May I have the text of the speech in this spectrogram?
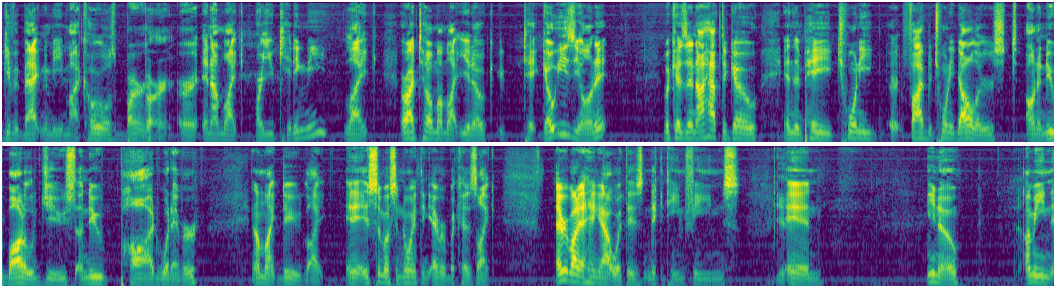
give it back to me. My coil's burn. Burnt. or and I'm like, are you kidding me? Like, or I tell them I'm like, you know, ta go easy on it. Because then I have to go and then pay twenty, uh, five to twenty dollars on a new bottle of juice, a new pod, whatever. And I'm like, dude, like, and it's the most annoying thing ever because like everybody I hang out with is nicotine fiends, Yeah. and you know, I mean,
